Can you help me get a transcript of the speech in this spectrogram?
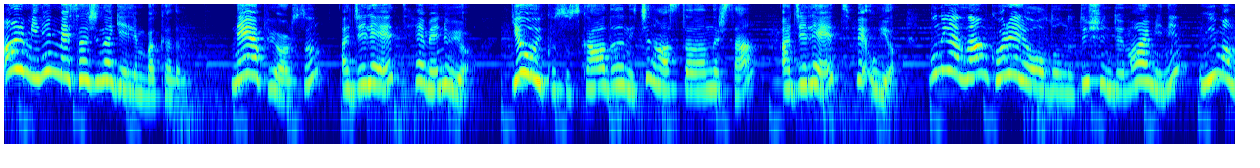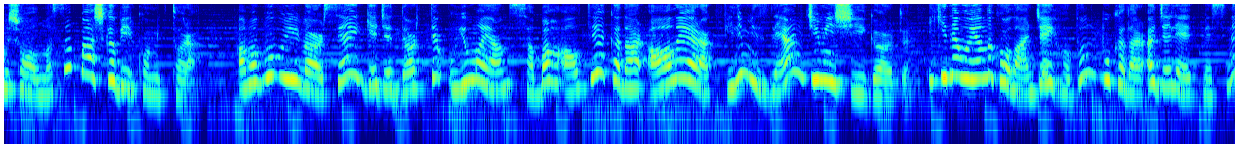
Armin'in mesajına gelin bakalım. Ne yapıyorsun? Acele et, hemen uyu. Ya uykusuz kaldığın için hastalanırsan acele et ve uyu. Bunu yazan Koreli olduğunu düşündüğüm Armin'in uyumamış olması başka bir komik tora. Ama bu Weverse gece 4'te uyumayan, sabah 6'ya kadar ağlayarak film izleyen Jimin gördü. İkide uyanık olan J-Hope'un bu kadar acele etmesine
